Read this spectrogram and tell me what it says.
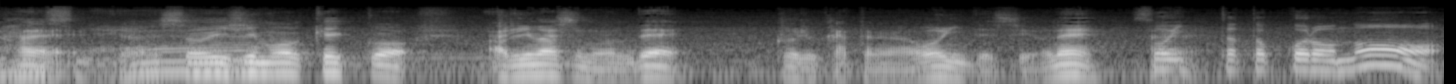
はいですね。そういう日も結構ありますもんで来る方が多いんですよね。そういったところの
